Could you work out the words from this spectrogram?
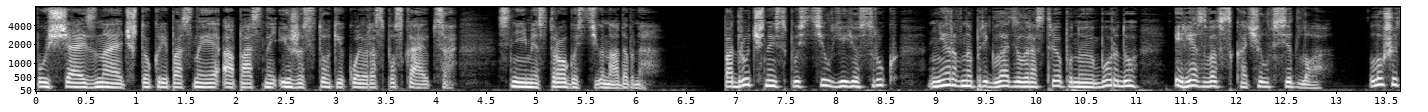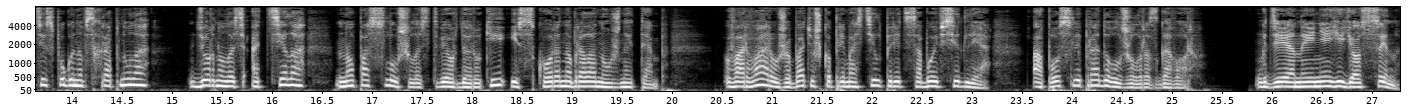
Пущай знает, что крепостные опасны и жестоки, коль распускаются. С ними строгостью надобно». Подручный спустил ее с рук, нервно пригладил растрепанную бороду и резво вскочил в седло. Лошадь испуганно всхрапнула, дернулась от тела, но послушалась твердой руки и скоро набрала нужный темп. Варвар уже батюшка примостил перед собой в седле, а после продолжил разговор. «Где ныне ее сын?»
